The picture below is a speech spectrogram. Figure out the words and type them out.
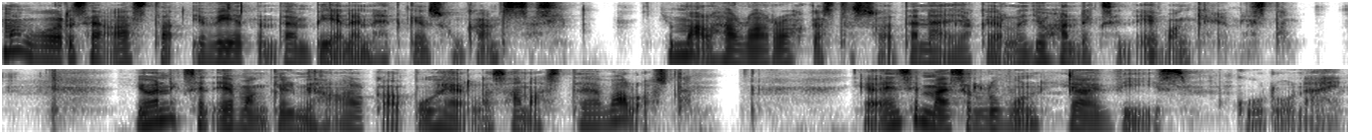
mä oon Vuorisen Asta ja vietän tämän pienen hetken sun kanssasi. Jumala haluaa rohkaista sua tänään jakella Johanneksen evankeliumista. Johanneksen evankeliumihan alkaa puheella sanasta ja valosta. Ja ensimmäisen luvun jae 5 kuuluu näin.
